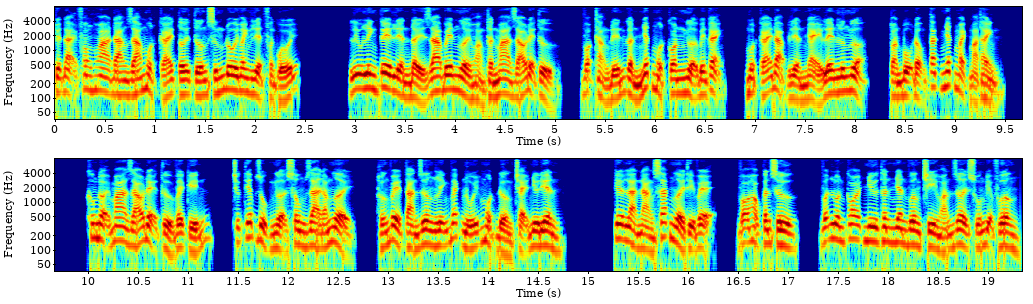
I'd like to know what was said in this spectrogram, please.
tuyệt đại phong hoa đáng giá một cái tới tướng xứng đôi oanh liệt phần cuối. Lưu linh tê liền đẩy ra bên người hoàng thần ma giáo đệ tử, vọt thẳng đến gần nhất một con ngựa bên cạnh, một cái đạp liền nhảy lên lưng ngựa, toàn bộ động tác nhất mạch mà thành. Không đợi ma giáo đệ tử vây kín, trực tiếp giục ngựa xông ra đám người, hướng về tàn dương lĩnh vách núi một đường chạy như điên. Kia là nàng sát người thị vệ, võ học cân sư, vẫn luôn coi như thân nhân vương trì hoán rơi xuống địa phương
